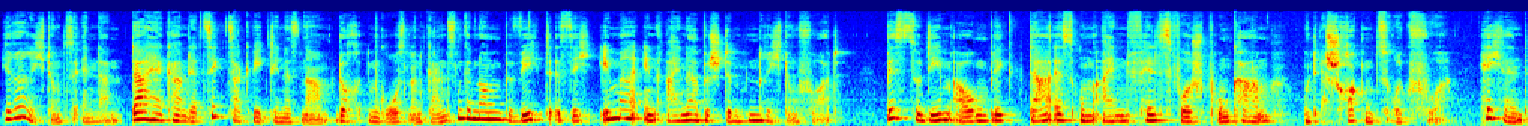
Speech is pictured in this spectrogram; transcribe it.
ihre Richtung zu ändern. Daher kam der Zickzackweg, den es nahm, doch im Großen und Ganzen genommen bewegte es sich immer in einer bestimmten Richtung fort bis zu dem Augenblick, da es um einen Felsvorsprung kam und erschrocken zurückfuhr. Hechelnd,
